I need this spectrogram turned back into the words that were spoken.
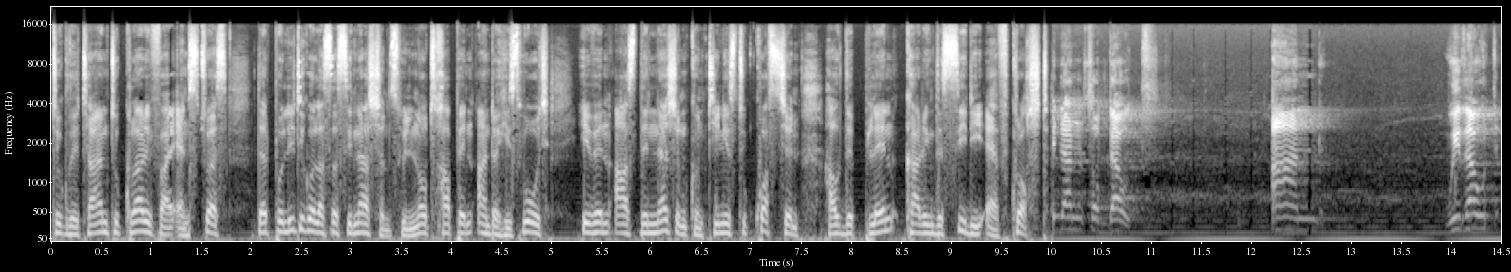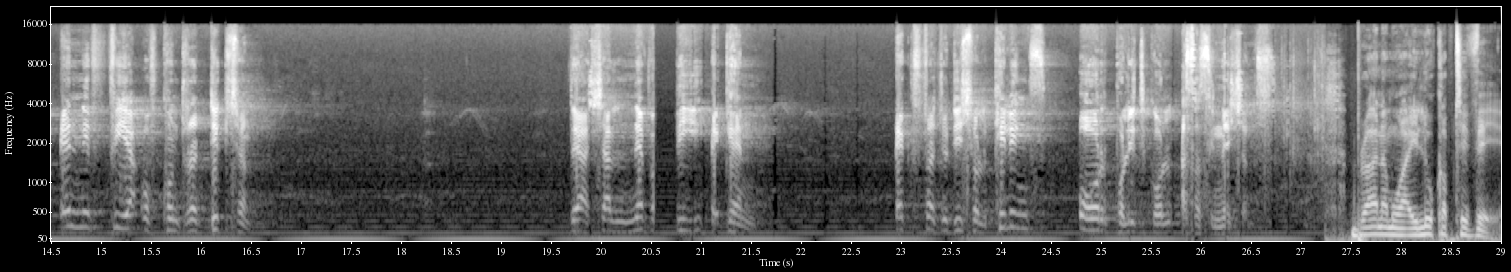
took the time to clarify and stress that political assassinations will not happen under his watch even as the nation continues to question how the plane carrying the CDF crashed. Without any fear of contradiction, there shall never be again extrajudicial killings or political assassinations. Brian Amoy, Look Up TV.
